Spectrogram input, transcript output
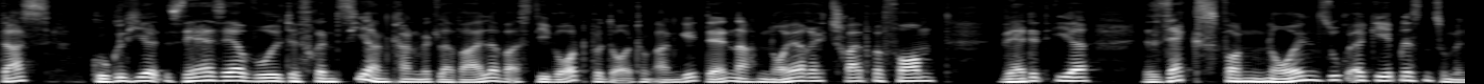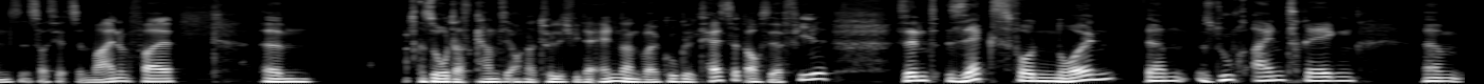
dass Google hier sehr, sehr wohl differenzieren kann mittlerweile, was die Wortbedeutung angeht, denn nach neuer Rechtschreibreform werdet ihr sechs von neun Suchergebnissen, zumindest ist das jetzt in meinem Fall, ähm, so, das kann sich auch natürlich wieder ändern, weil Google testet auch sehr viel, sind sechs von neun ähm, Sucheinträgen ähm,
